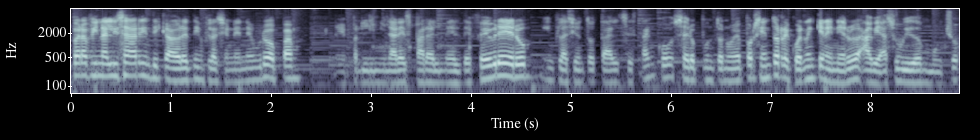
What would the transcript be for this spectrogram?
Para finalizar, indicadores de inflación en Europa. Eh, preliminares para el mes de febrero. Inflación total se estancó 0.9%. Recuerden que en enero había subido mucho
